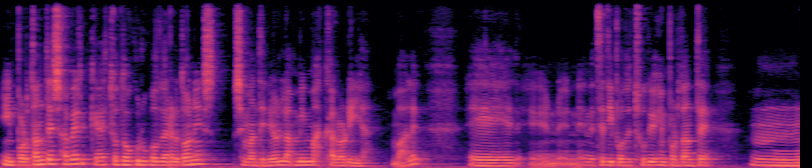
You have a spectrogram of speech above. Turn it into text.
Importante saber que a estos dos grupos de ratones se mantenieron las mismas calorías, ¿vale? Eh, en, este tipo de estudios es importante mm,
